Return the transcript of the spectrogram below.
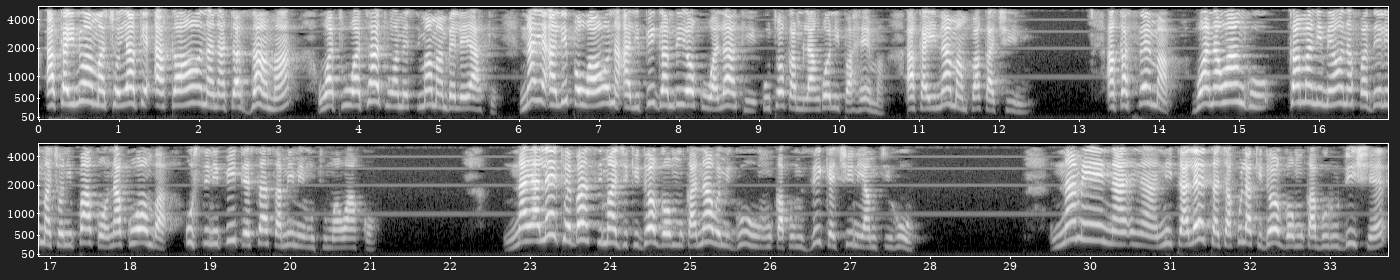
akainua macho yake akaona na tazama watu watatu wamesimama mbele yake. Naye alipowaona alipiga mbio kuwalaki kutoka mlangoni pa hema akainama mpaka chini. Akasema bwana wangu kama nimeona fadhili machoni pako na kuomba usinipite sasa mimi mtumwa wako. Na yaletwe basi maji kidogo mkanawe miguu mkapumzike chini ya mti huu nami na, na, nitaleta chakula kidogo mkaburudishe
